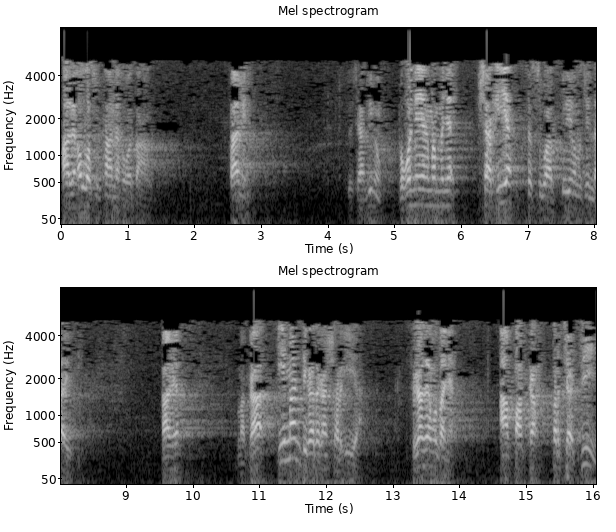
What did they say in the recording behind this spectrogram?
oleh Allah Subhanahu wa taala. Paham ya? Jangan bingung. Pokoknya yang namanya syariah sesuatu yang mencintai. Paham ya? Maka iman dikatakan syariah. Sekarang saya mau tanya, apakah terjadi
